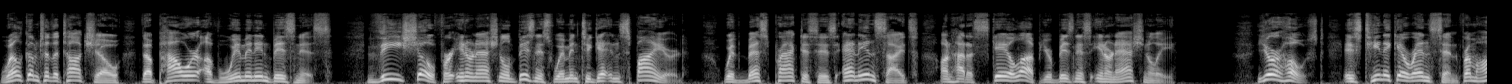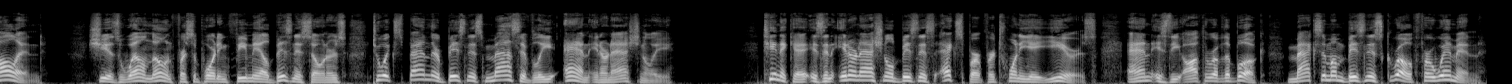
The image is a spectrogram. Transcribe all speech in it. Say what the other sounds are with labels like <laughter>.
Welcome to the talk show, The Power of Women in Business, the show for international business women to get inspired with best practices and insights on how to scale up your business internationally. Your host is Tineke Rensen from Holland. She is well known for supporting female business owners to expand their business massively and internationally. Tineke is an international business expert for 28 years and is the author of the book Maximum Business Growth for Women.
